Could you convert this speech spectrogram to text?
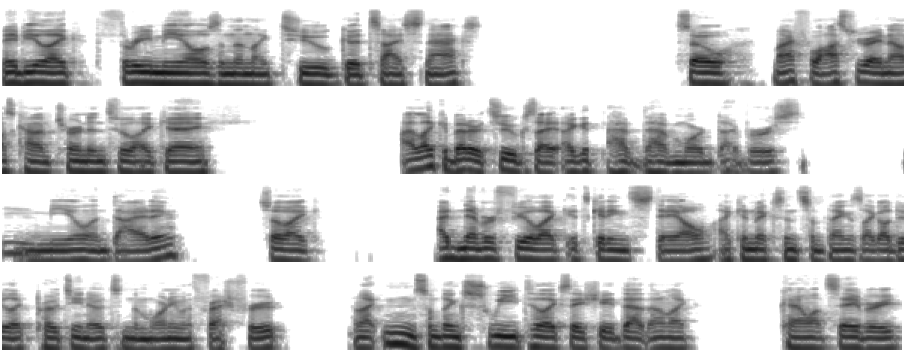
maybe like three meals and then like two good sized snacks. So my philosophy right now is kind of turned into like a I like it better too because I, I get to have to have more diverse Mm. meal and dieting. So like I'd never feel like it's getting stale. I can mix in some things like I'll do like protein oats in the morning with fresh fruit. I'm like, mm, something sweet to like satiate that. Then I'm like, okay, I want savory.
